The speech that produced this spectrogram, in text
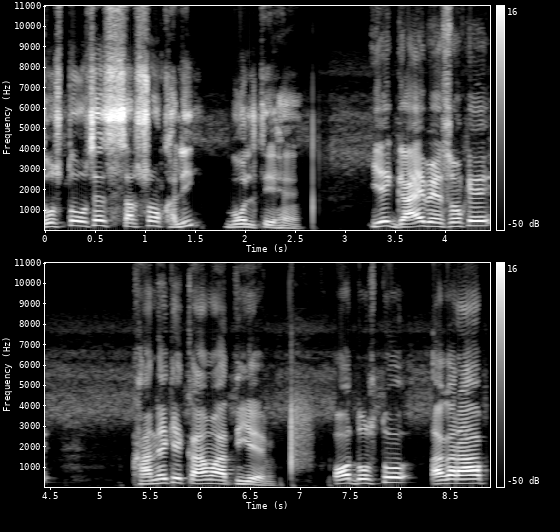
दोस्तों उसे सरसों खली बोलते हैं। ये गाय भैंसों के खाने के काम आती है। और दोस्तों अगर आप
